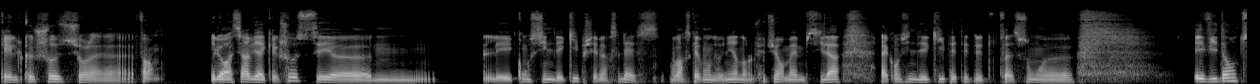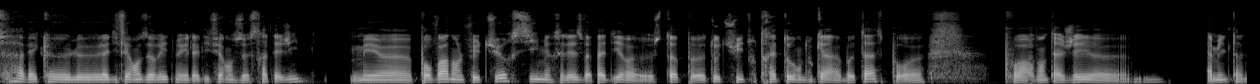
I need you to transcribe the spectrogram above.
quelque chose sur la. Enfin, il aura servi à quelque chose, c'est les consignes d'équipe chez Mercedes. Voir ce qu'elles vont devenir dans le futur, même si là, la consigne d'équipe était de toute façon euh, évidente avec euh, la différence de rythme et la différence de stratégie. Mais euh, pour voir dans le futur si Mercedes va pas dire stop tout de suite ou très tôt en tout cas à Bottas pour pour avantager Hamilton.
